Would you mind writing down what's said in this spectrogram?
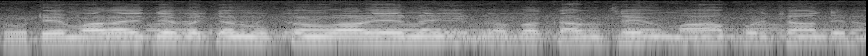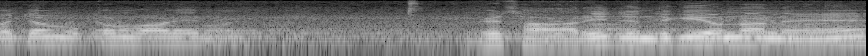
ਛੋਟੇ ਮਹਾਰਾਜ ਦੇ ਵਚਨ ਮੁੱਕਣ ਵਾਲੇ ਨਹੀਂ, ਬਾਬਾ ਕਰਮ ਸਿੰਘ ਮਹਾਂਪੁਰਸ਼ਾਂ ਦੇ ਵਚਨ ਮੁੱਕਣ ਵਾਲੇ ਨਹੀਂ। ਫਿਰ ਸਾਰੀ ਜ਼ਿੰਦਗੀ ਉਹਨਾਂ ਨੇ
